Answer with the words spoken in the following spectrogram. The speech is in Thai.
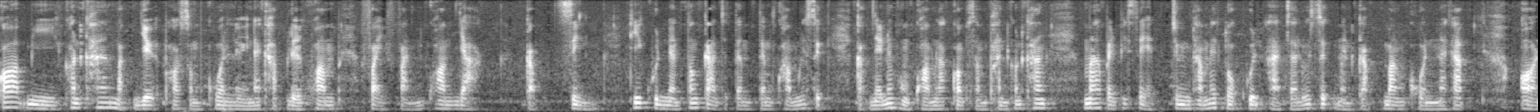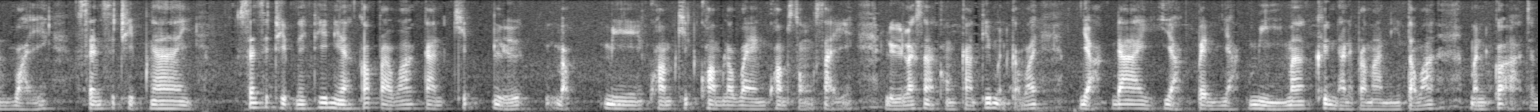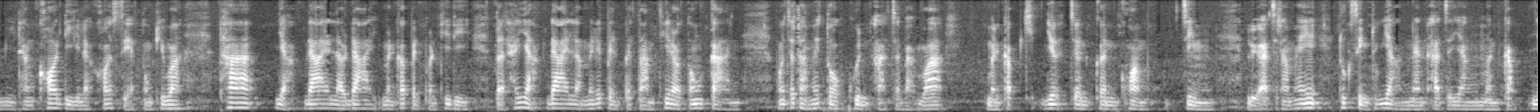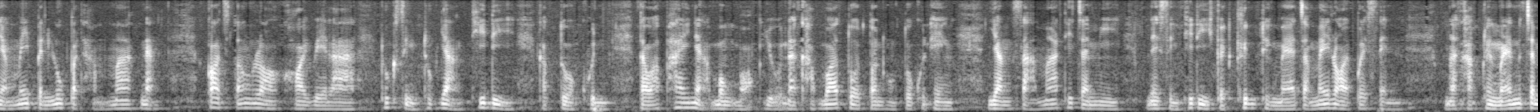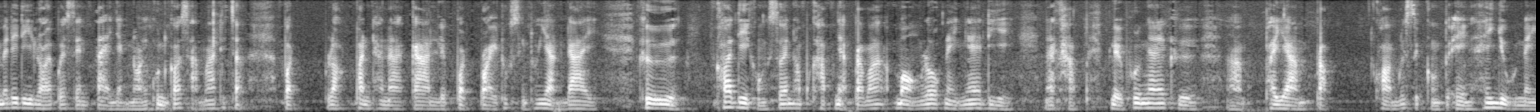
ก็มีค่อนข้างแบบเยอะพอสมควรเลยนะครับหรือความใฝ่ฝันความอยากกับสิ่งที่คุณนั้นต้องการจะเติมเต็มความรู้สึกกับในเรื่องของความรักความสัมพันธ์ค่อนข้างมากเป็นพิเศษ จึงทำให้ตัวคุณอาจจะรู้สึกเหมือนกับบางคนนะครับ อ่อนไหวเซนซิทีฟง่าย เซนซิทีฟในที่เนี้ยก็แปลว่าการคิดหรือแบบมีความคิดความระแวงความสงสัย หรือลักษณะของการที่เหมือนกับว่า อยากได้อยากเป็นอยากมีมากขึ้นอะไรประมาณนี้ แต่ว่ามันก็อาจจะมีทั้งข้อดีและข้อเสียตรงที่ว่า ถ้าอยากได้แล้วได้มันก็เป็นผลที่ดี แต่ถ้าอยากได้แล้วไม่ได้เป็นไปตามที่เราต้องการ มันจะทำให้ตัวคุณอาจจะแบบว่า เหมือนกับคิดเยอะจนเกินความจริง หรืออาจจะทำให้ทุกสิ่งทุกอย่างนั้นอาจจะยังเหมือนกับยังไม่เป็นรูปธรรมมากนัก ก็จะต้องรอคอยเวลาทุกสิ่งทุกอย่างที่ดีกับตัวคุณ แต่ว่าไพ่เนี่ยบ่งบอกอยู่นะครับว่าตัวตนของตัวคุณเองยังสามารถที่จะมีในสิ่งที่ดีเกิดขึ้นถึงแม้จะไม่ร้อยเปอร์เซ็นต์นะครับถึงแม้มันจะไม่ได้ดีร้อยเปอร์เซ็นต์แต่อย่างน้อยคุณก็สามารถที่จะปลดล็อกพันธนาการหรือปลดปล่อยทุกสิ่งทุกอย่างได้ คือ ข้อดีของ Seven of Cup เนี่ยแปลว่ามองโลกในแง่ดีนะครับหรือพูดง่ายคืออพยายามปรับความรู้สึกของตัวเองให้อยู่ใน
